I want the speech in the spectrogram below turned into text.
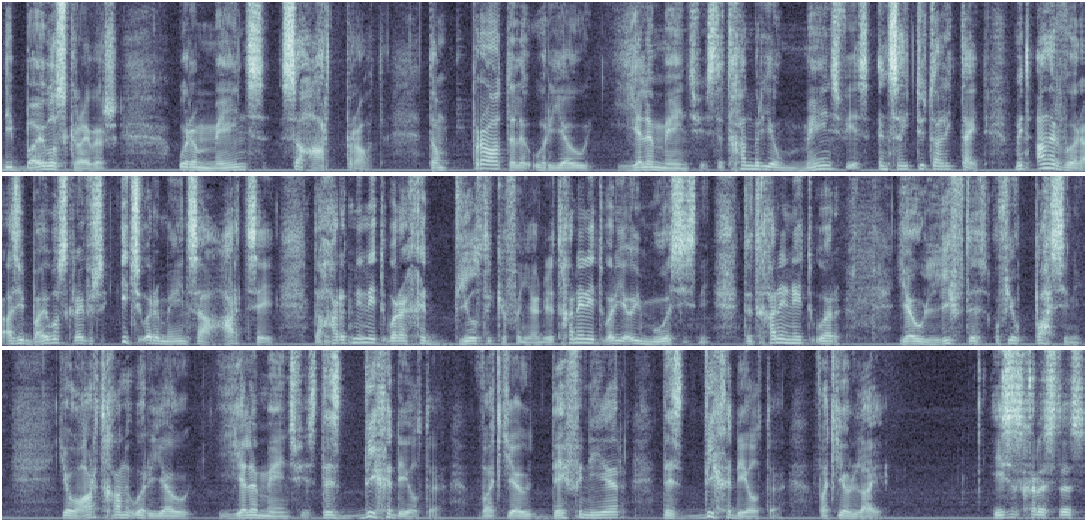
die Bybelskrywers oor 'n mens se hart praat, dan praat hulle oor jou hele menswees. Dit gaan oor jou menswees in sy totaliteit. Met ander woorde, as die Bybelskrywers iets oor 'n mens se hart sê, dan gaan dit nie net oor 'n gedeeltjie van jou nie. Dit gaan nie net oor jou emosies nie. Dit gaan nie net oor jou liefdes of jou passie nie. Jou hart gaan oor jou hele menswees. Dis die gedeelte wat jou definieer, dis die gedeelte wat jou lei. Jesus Christus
